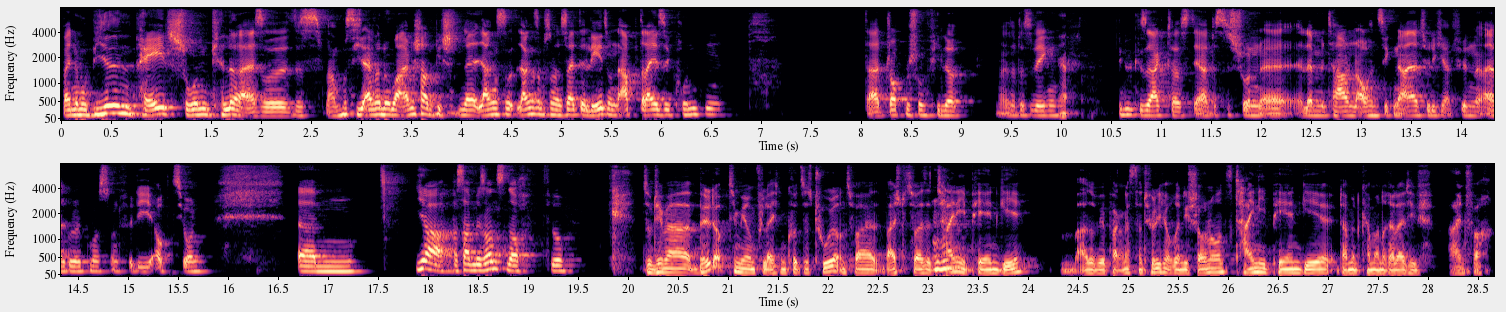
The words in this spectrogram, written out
bei einer mobilen Page schon ein Killer. Also, das, man muss sich einfach nur mal anschauen, wie schnell langsam, langsam so eine Seite lädt und ab drei Sekunden, da droppen schon viele. Also deswegen, ja wie du gesagt hast, ja, das ist schon äh, elementar und auch ein Signal natürlich für den Algorithmus und für die Auktion. Ähm, ja, was haben wir sonst noch? Flo? Zum Thema Bildoptimierung vielleicht ein kurzes Tool und zwar beispielsweise mhm. TinyPNG. Also wir packen das natürlich auch in die Show Notes. TinyPNG, damit kann man relativ einfach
